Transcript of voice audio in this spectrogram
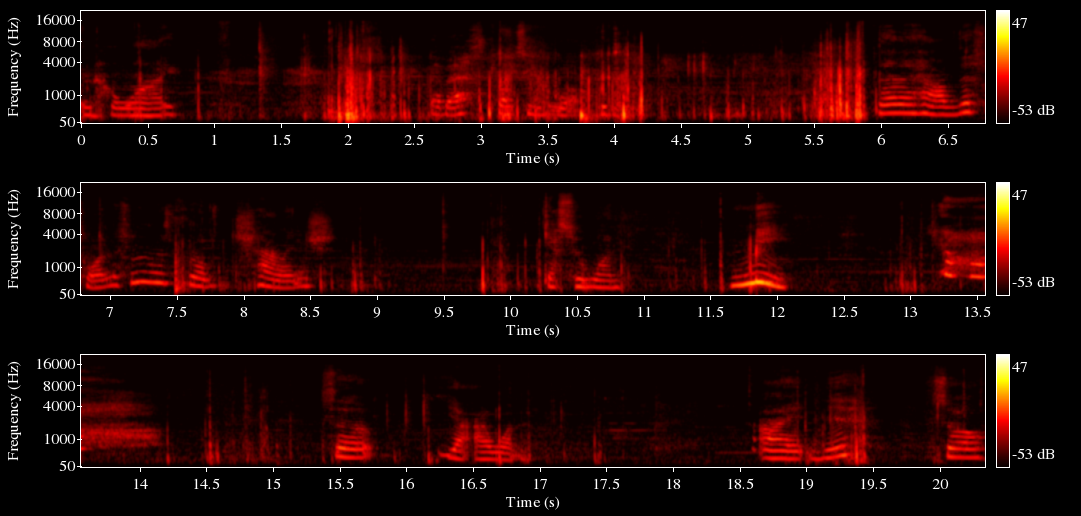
in Hawaii. The best place in the world. Then I have this one. This one was for a challenge. Guess who won? Me. Yeah. So, yeah, I won. I did. So,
